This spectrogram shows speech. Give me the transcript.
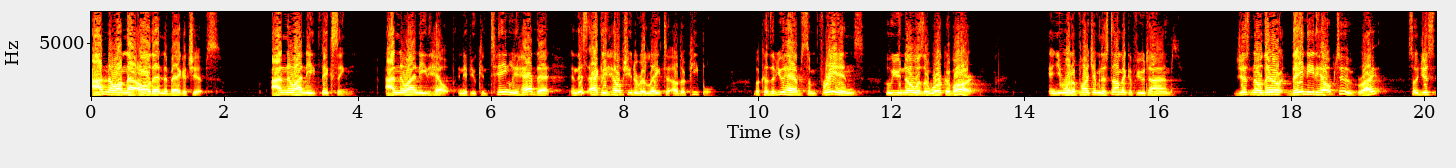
I know I'm not all that in a bag of chips. I know I need fixing. I know I need help. And if you continually have that, and this actually helps you to relate to other people. Because if you have some friends who you know is a work of art, and you want to punch them in the stomach a few times, just know they they need help too, right? So just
